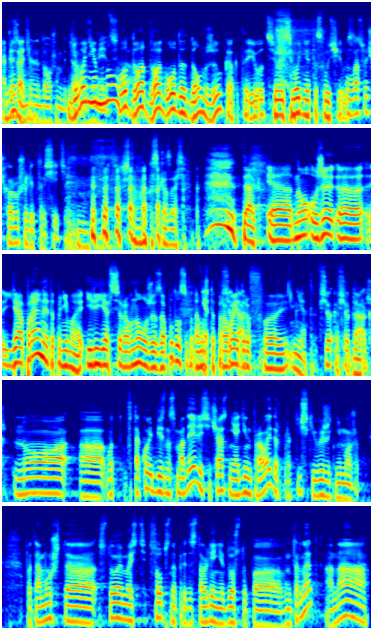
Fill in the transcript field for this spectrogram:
Обязательно должен быть. Его не было. Вот два, два года дом жил как-то, и вот сегодня это случилось. У вас очень хорошие электросети. Что могу сказать? Так, э, но уже э, я правильно это понимаю? Или я все равно уже запутался, потому что провайдеров э, нет? Все так, но вот в такой бизнес-модели сейчас ни один провайдер практически выжить не может, потому что стоимость, собственно, предоставления доступа в интернет, она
